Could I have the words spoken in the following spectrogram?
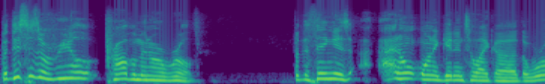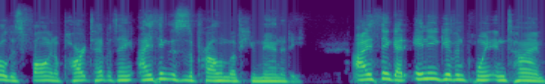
But this is a real problem in our world. But the thing is, I don't want to get into like a the world is falling apart type of thing. I think this is a problem of humanity. I think at any given point in time,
